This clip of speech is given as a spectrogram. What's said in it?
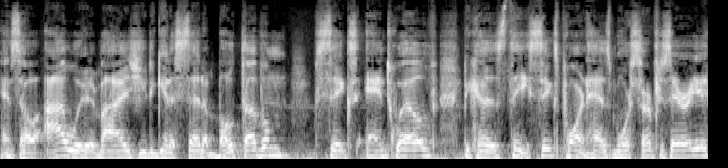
And so I would advise you to get a set of both of them, six and 12, because the six point has more surface area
